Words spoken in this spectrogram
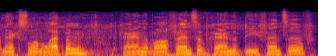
An excellent weapon. Kind of offensive, kind of defensive.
